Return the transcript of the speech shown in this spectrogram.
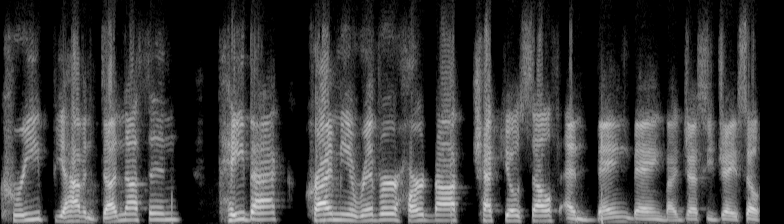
Creep, You Haven't Done Nothing. Payback, Cry Me a River, Hard Knock, Check Yourself, and Bang Bang by Jessie J. So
